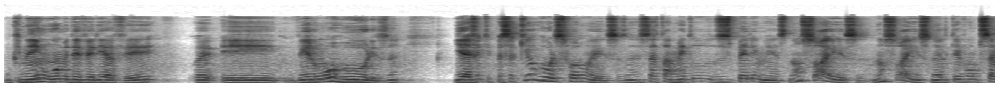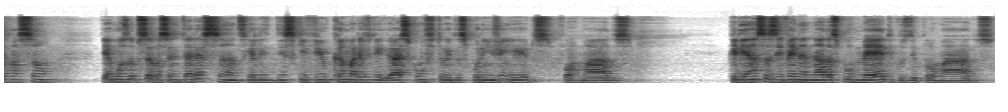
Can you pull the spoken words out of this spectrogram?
o que nenhum homem deveria ver e viram horrores. Né? E a gente pensa que horrores foram esses, né? Certamente os experimentos. Não só isso, não só isso, né? Ele teve uma observação, tem algumas observações interessantes. Ele disse que viu câmaras de gás construídas por engenheiros formados, crianças envenenadas por médicos diplomados,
